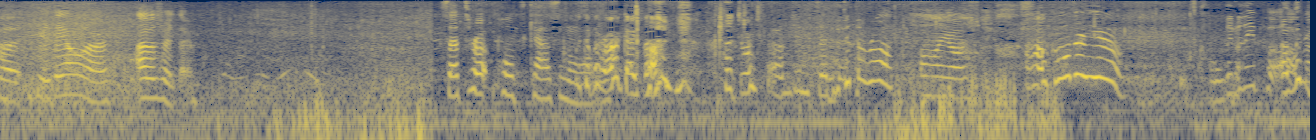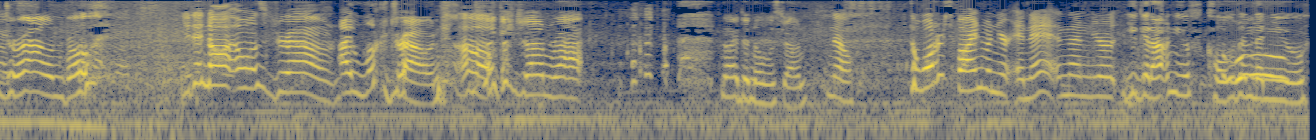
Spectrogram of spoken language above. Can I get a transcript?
But here they all are. I was right there. Seth ro- pulled Cass in the Look at the rock I found. that Jord found and said, look at the rock. Oh my gosh. How cold are you? Literally put I look drowned, bro. You did not almost drown. I look drowned. Oh. like a drowned rat. no, I didn't almost drown. No. The water's fine when you're in it, and then you're. You get out and you're cold and then you,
